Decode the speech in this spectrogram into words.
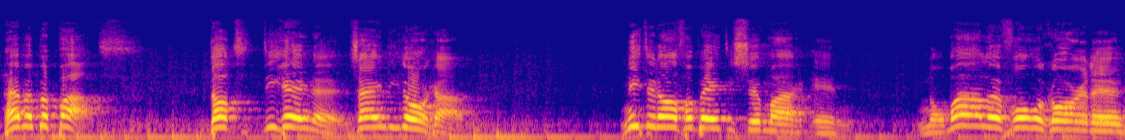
Hebben bepaald dat diegenen zijn die doorgaan. Niet in alfabetische, maar in normale volgorde.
